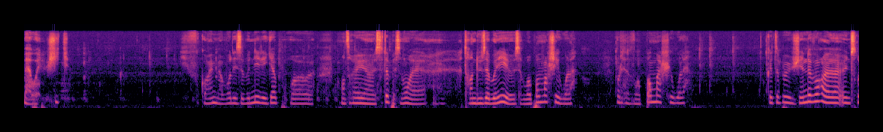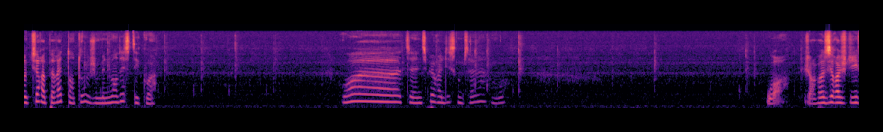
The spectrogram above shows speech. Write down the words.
Bah ouais, chic. Il faut quand même avoir des abonnés, les gars, pour, euh, rentrer un setup. Sinon, à 32 abonnés, euh, ça va pas marcher, voilà. Voilà, ça va pas marcher, voilà. Ok, un peu. Je viens de voir euh, une structure apparaître tantôt. Je me demandais c'était quoi. What? Un petit peu réaliste comme ça, là. Wow. J'aurais pas dû rajouter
